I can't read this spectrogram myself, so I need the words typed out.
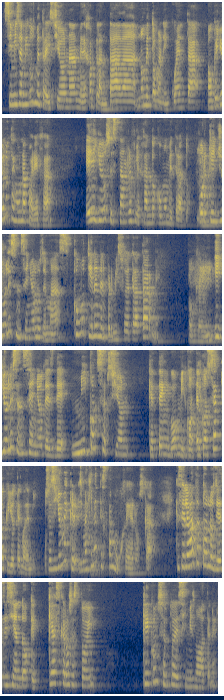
si mis amigos me traicionan, me dejan plantada, no me toman en cuenta, aunque yo no tenga una pareja, ellos están reflejando cómo me trato, porque yo les enseño a los demás cómo tienen el permiso de tratarme. Y yo les enseño desde mi concepción que tengo, mi, el concepto que yo tengo de mí. O sea, si yo me imagínate esta mujer, Oscar, que se levanta todos los días diciendo que qué asquerosa estoy, ¿qué concepto de sí misma va a tener?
